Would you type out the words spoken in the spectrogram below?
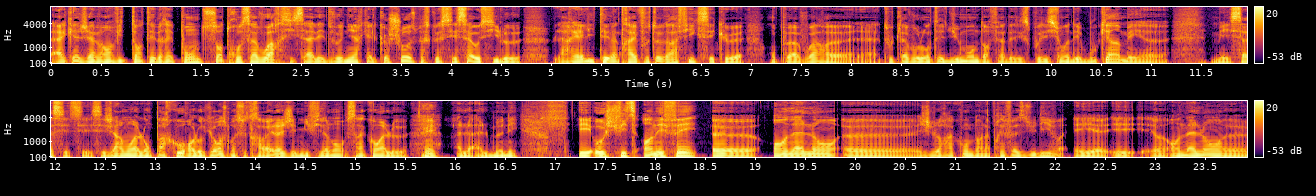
à laquelle j'avais envie de tenter de répondre sans trop savoir si ça allait devenir quelque chose parce que c'est ça aussi le la réalité d'un travail photographique c'est que on peut avoir euh, toute la volonté du monde d'en faire des expositions et des bouquins mais euh, mais ça c'est c'est- c'est généralement un long parcours en l'occurrence moi ce travail là j'ai mis finalement cinq ans à le Oui. à, le- à le mener et Auschwitz en effet euh, en allant euh, je le raconte dans la préface du livre et, et, euh, en allant euh,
